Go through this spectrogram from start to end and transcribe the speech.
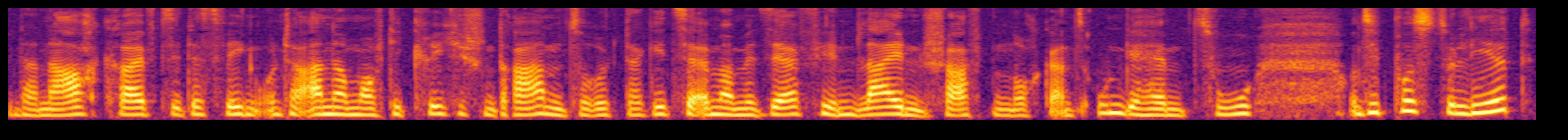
In danach greift sie deswegen unter anderem auf die griechischen Dramen zurück. Da geht es ja immer mit sehr vielen Leidenschaften noch ganz ungehemmt zu. Und sie postuliert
